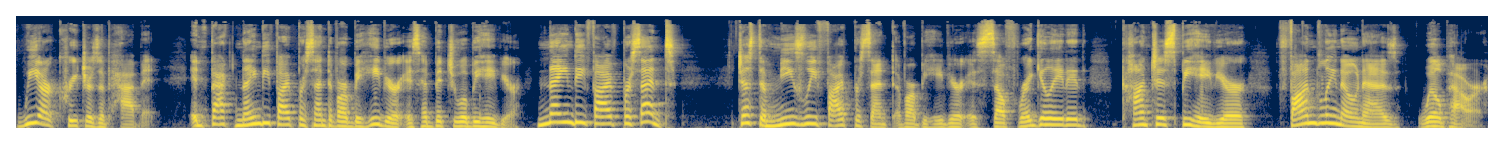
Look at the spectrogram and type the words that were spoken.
We are creatures of habit. In fact, 95% of our behavior is habitual behavior. 95%! Just a measly 5% of our behavior is self regulated, conscious behavior, fondly known as willpower.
